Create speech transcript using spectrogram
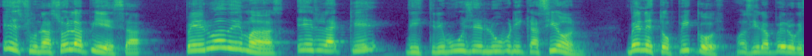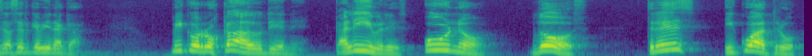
Es una sola pieza, pero además es la que distribuye lubricación. ¿Ven estos picos? Vamos a decir a Pedro que se acerque bien acá. Pico roscado tiene, calibres 1, 2, 3 y 4.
